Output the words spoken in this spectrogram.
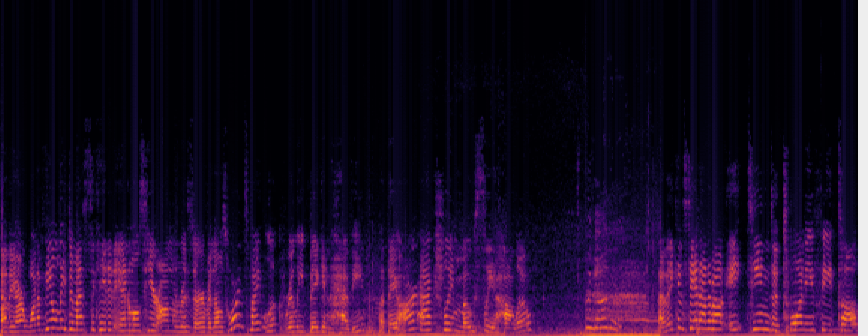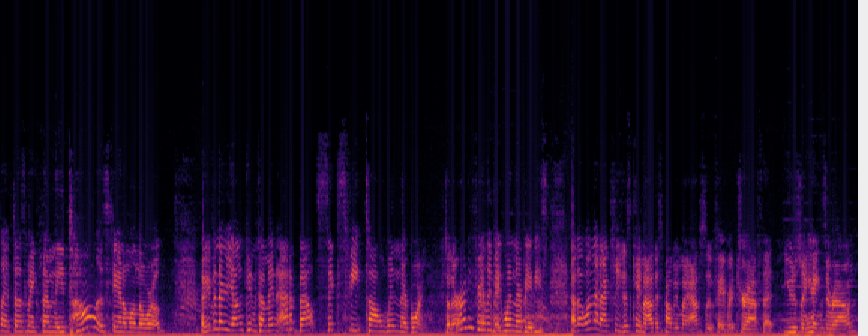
Now they are one of the only domesticated animals here on the reserve, and those horns might look really big and heavy, but they are actually mostly hollow. Now they can stand at about 18 to 20 feet tall. That does make them the tallest animal in the world. Now even their young can come in at about six feet tall when they're born. So they're already fairly big when they're babies. Now the one that actually just came out is probably my absolute favorite giraffe that usually hangs around.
